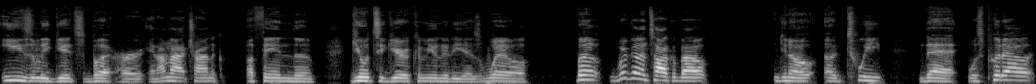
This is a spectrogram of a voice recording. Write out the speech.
easily gets butt hurt, and I'm not trying to offend the Guilty Gear community as well. But we're gonna talk about, you know, a tweet that was put out,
